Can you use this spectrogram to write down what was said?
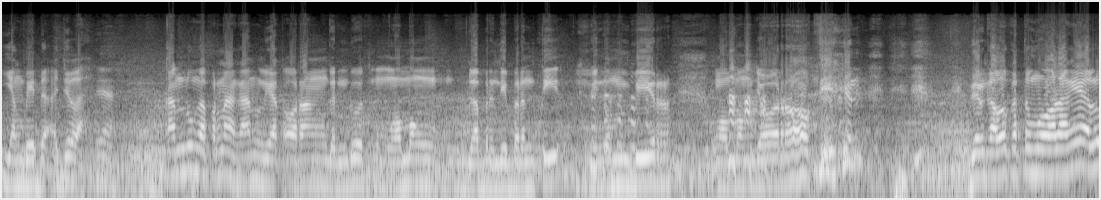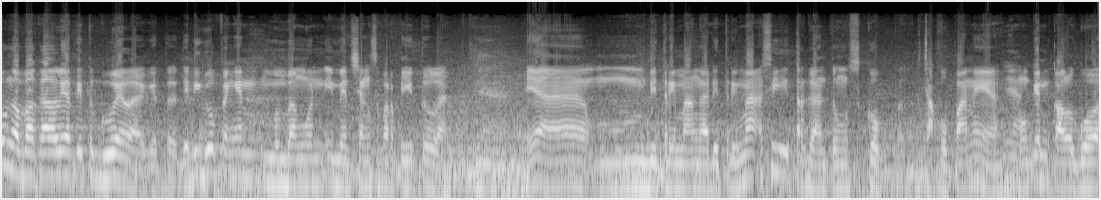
yang beda aja lah. Iya. kan lu nggak pernah kan lihat orang gendut ngomong nggak berhenti berhenti minum bir ngomong jorok dan kalau ketemu orangnya lu nggak bakal lihat itu gue lah gitu. Jadi gue pengen membangun image yang seperti itulah. Ya mm, diterima nggak diterima sih tergantung scope cakupannya ya. Iya. mungkin kalau gue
